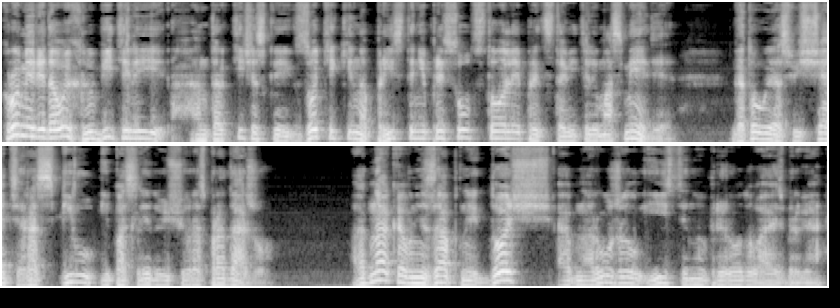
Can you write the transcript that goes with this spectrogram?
Кроме рядовых любителей антарктической экзотики, на пристани присутствовали представители масс-медиа, готовые освещать распил и последующую распродажу. Однако внезапный дождь обнаружил истинную природу айсберга.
